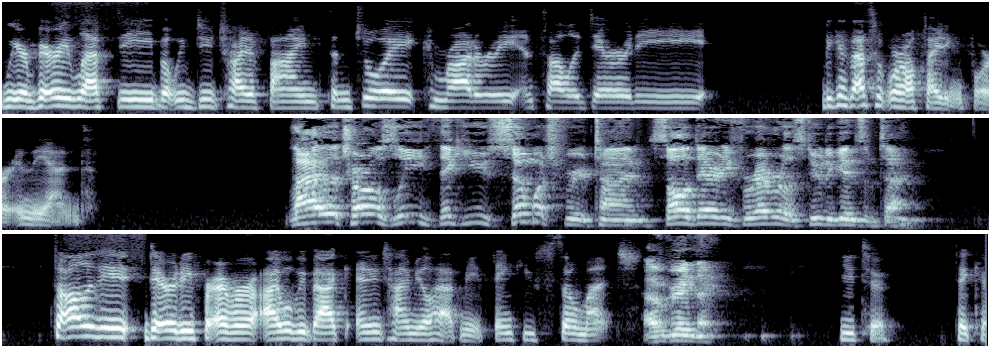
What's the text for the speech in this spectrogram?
We are very lefty, but we do try to find some joy, camaraderie, and solidarity because that's what we're all fighting for in the end. Leila Charles Leigh, thank you so much for your time. Solidarity forever. Let's do it again sometime. Solidarity forever. I will be back anytime you'll have me. Thank you so much. Have a great night. You too. Take care.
